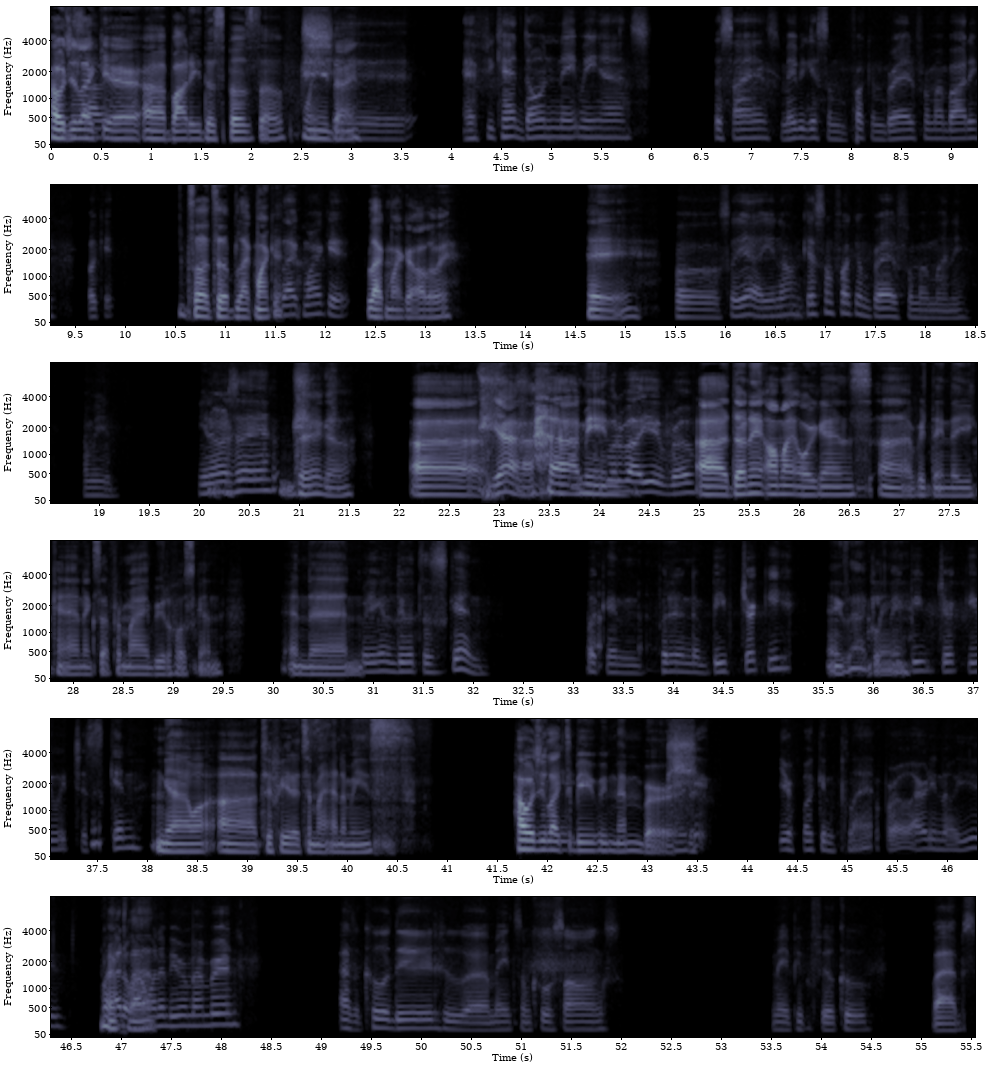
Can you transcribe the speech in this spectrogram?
How would you like your uh, body disposed of when you die? Shit. If you can't donate me ass to science, maybe get some fucking bread for my body. Fuck it. So it's a black market? Black market. Black market all the way. Hey. Oh, so yeah, you know, get some fucking bread for my money. I mean, you know what I'm saying? There you go. Uh, yeah. I mean, what about you, bro? Uh, donate all my organs, uh, everything that you can, except for my beautiful skin, and then what then are you gonna do with the skin? Fucking put it in the beef jerky. exactly, Make beef jerky with your skin. yeah, I want uh to feed it to my enemies. How would you like to be remembered? Your fucking plant, bro. I already know you. My How do I plant. want to be remembered? As a cool dude who uh, made some cool songs, made people feel cool, vibes.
